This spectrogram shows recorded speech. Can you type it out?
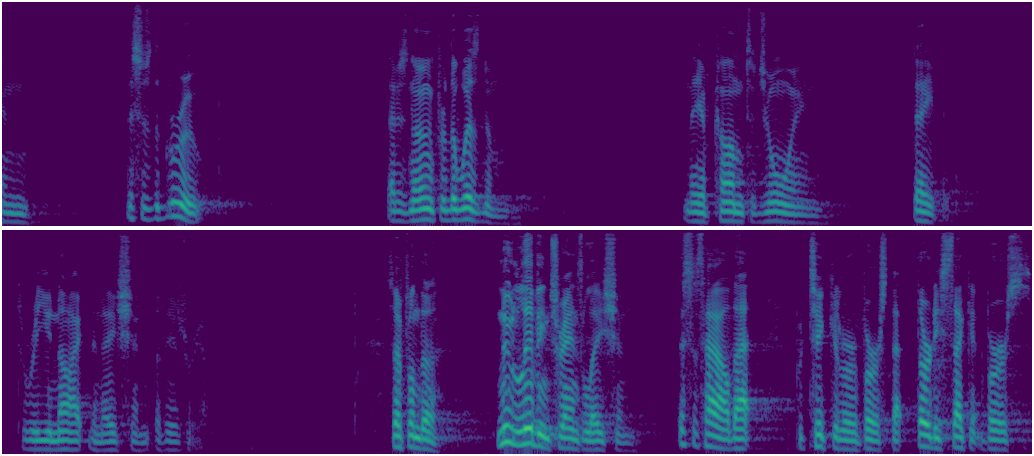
And this is the group that is known for the wisdom. And they have come to join David to reunite the nation of Israel. So, from the New Living Translation, this is how that particular verse, that 32nd verse,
